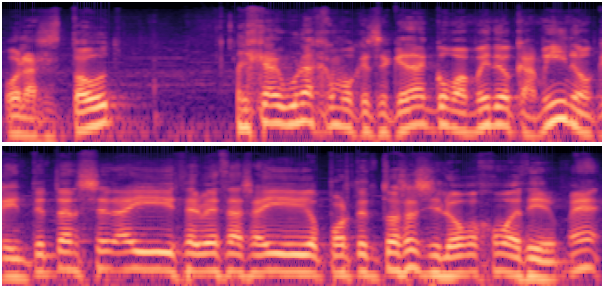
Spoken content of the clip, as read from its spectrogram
o las stout, es que algunas como que se quedan como a medio camino, que intentan ser ahí cervezas ahí portentosas y luego es como decir, eh,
